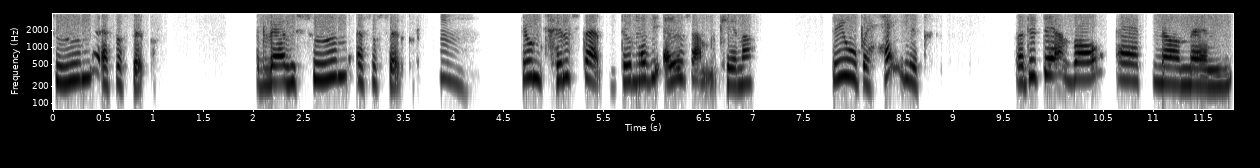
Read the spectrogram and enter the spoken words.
siden af sig selv. At være ved siden af sig selv. Hmm. Det er jo en tilstand. Det er jo noget, vi alle sammen kender. Det er jo ubehageligt. Og det er der, hvor at når man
